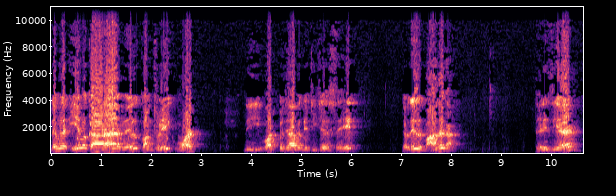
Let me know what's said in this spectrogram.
Therefore, Evakara will contradict what the what Prajapati teachers say. Therefore, there is a Badhaka. There is here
